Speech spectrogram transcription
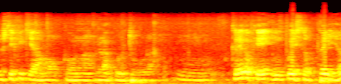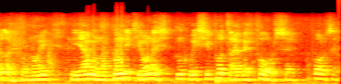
giustifichiamo con la cultura. Mm, credo che in questo periodo ecco, noi viviamo una condizione in cui si potrebbe forse, forse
